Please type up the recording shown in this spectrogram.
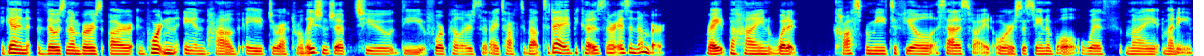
Again, those numbers are important and have a direct relationship to the four pillars that I talked about today because there is a number, right, behind what it costs for me to feel satisfied or sustainable with my money.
